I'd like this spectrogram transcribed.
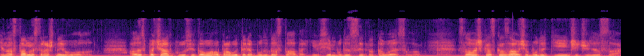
І настане страшний голод. Але спочатку у світового правителя буде достаток, і всім буде ситно та весело. Славочка сказав, що будуть і інші чудеса,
